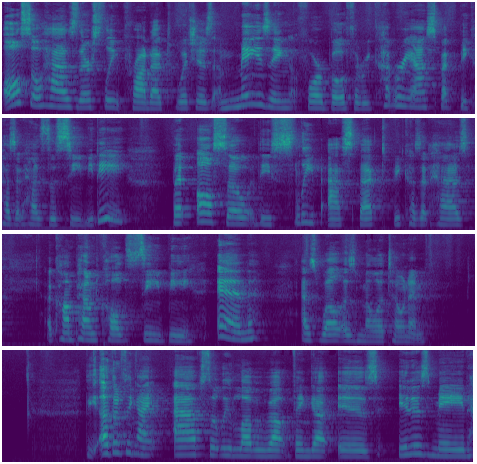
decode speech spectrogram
also has their sleep product, which is amazing for both the recovery aspect because it has the CBD, but also the sleep aspect because it has a compound called CBN, as well as melatonin. The other thing I absolutely love about Venga is it is made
